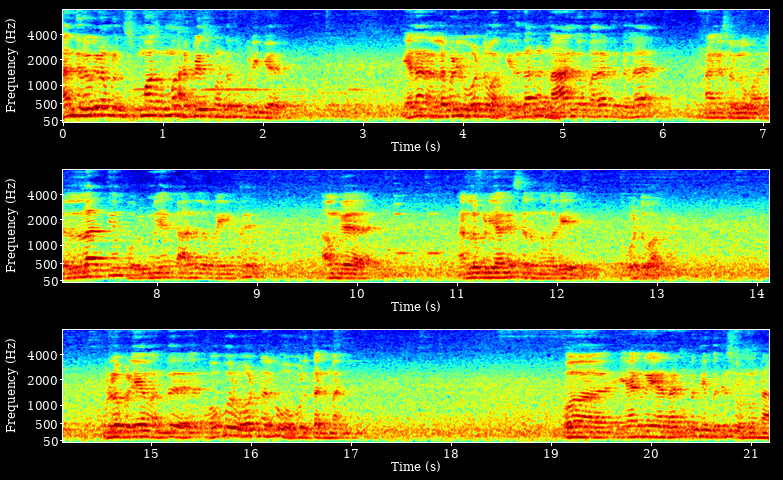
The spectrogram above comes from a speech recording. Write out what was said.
அந்த அளவுக்கு நம்மளுக்கு சும்மா சும்மா அட்வைஸ் பண்ணுறது பிடிக்காது. ஏன்னா நல்லபடி ஓட்டுவாங்க. இருந்தாலும் நாங்கள் பதட்டத்தில் நாங்கள் சொல்லுவோம். எல்லாத்தையும் பொறுமையாக காதில் வாங்கிட்டு அவங்க நல்லபடியாக சிறந்த மாதிரி ஓட்டுவாங்க. உள்ளபடியாக வந்து ஒவ்வொரு ஓட்டுநருக்கும் ஒவ்வொரு தன்மை. எங்கள் எங்க என் ரகுபதியை பற்றி சொல்லணும்னா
